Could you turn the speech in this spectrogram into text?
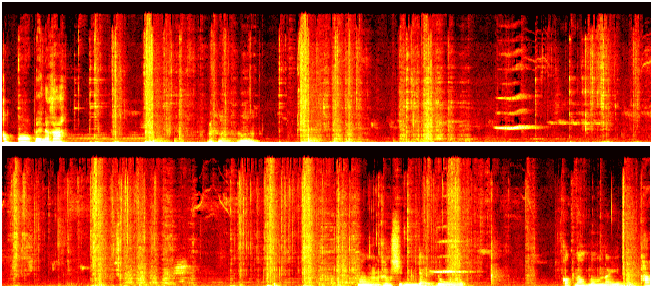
กรอบๆเลยนะคะอืมอืมเป็นชิ้นใหญ่ดูกรอบนอกนุ่มในนะค่ะ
